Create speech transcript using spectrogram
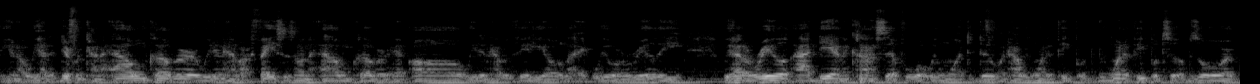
you know, we had a different kind of album cover. We didn't have our faces on the album cover at all. We didn't have a video. Like we were really, we had a real idea and a concept for what we wanted to do and how we wanted people. We wanted people to absorb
